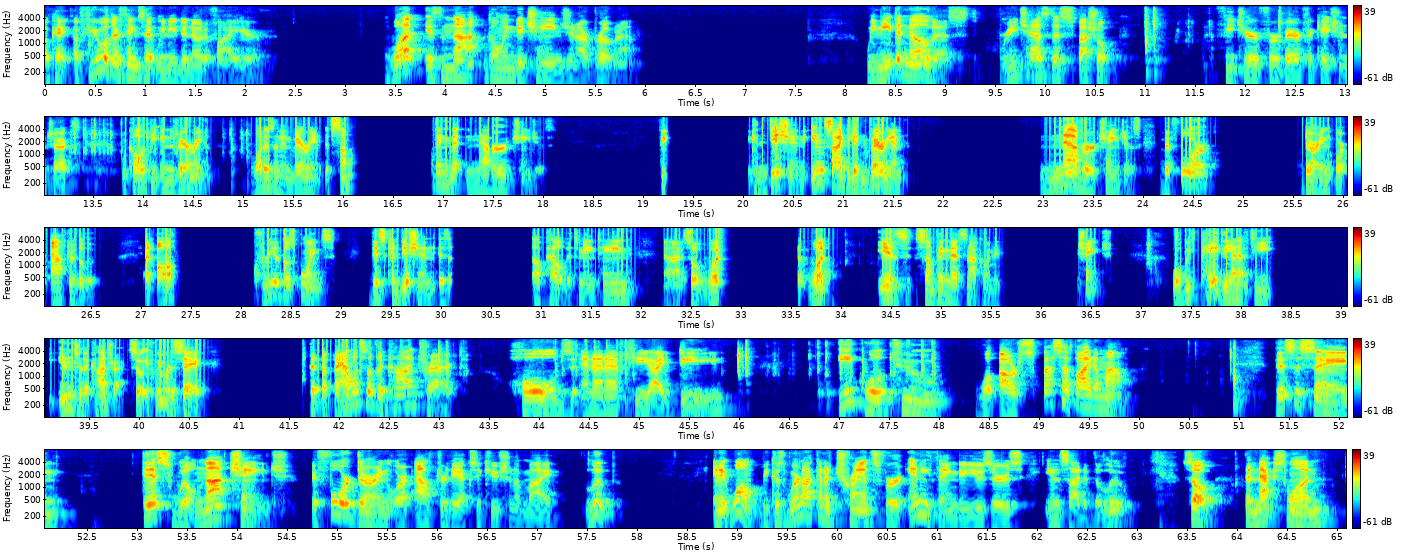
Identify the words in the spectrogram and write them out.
Okay, a few other things that we need to notify here. What is not going to change in our program? We need to know this. Reach has this special feature for verification checks. We call it the invariant. What is an invariant? It's something that never changes. The condition inside the invariant never changes before, during, or after the loop. At all three of those points, this condition is upheld, it's maintained. Uh, so what what is something that's not going to change? Well, we've paid the NFT into the contract. So if we were to say that the balance of the contract holds an NFT ID equal to our specified amount, this is saying this will not change before, during, or after the execution of my loop. And it won't because we're not going to transfer anything to users inside of the loop. So the next one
